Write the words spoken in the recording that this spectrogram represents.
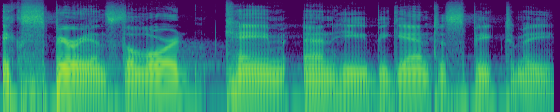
experience, the Lord came and he began to speak to me.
